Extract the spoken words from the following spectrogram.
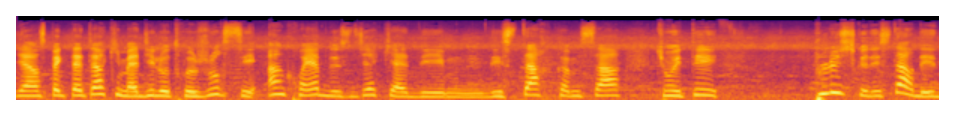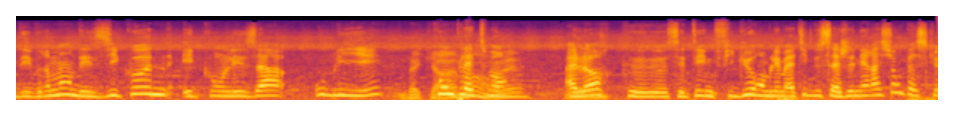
il y a un spectateur qui m'a dit l'autre jour, c'est incroyable de se dire qu'il y a des, des stars comme ça qui ont été plus que des stars, des, des- vraiment des icônes et qu'on les a oubliées Bah, complètement. ouais. alors que c'était une figure emblématique de sa génération parce que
